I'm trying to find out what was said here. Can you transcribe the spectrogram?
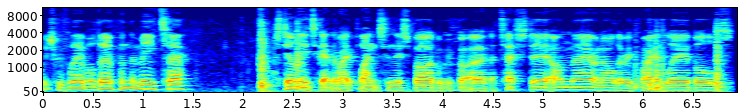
which we've labelled up, and the meter. Still need to get the right blanks in this board, but we've got a, a test date on there and all the required labels.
